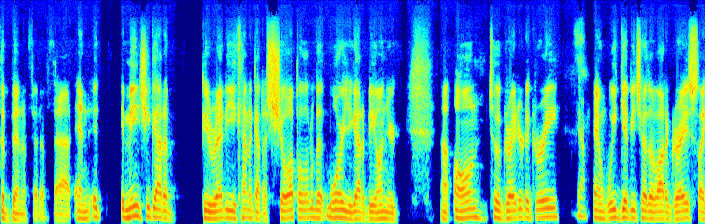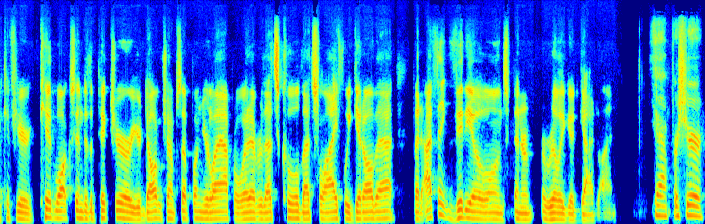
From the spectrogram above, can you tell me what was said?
the benefit of that. And it, it means you got to be ready. You kind of got to show up a little bit more. You got to be on your uh, own to a greater degree. Yeah. And we give each other a lot of grace. Like if your kid walks into the picture or your dog jumps up on your lap or whatever, that's cool. That's life. We get all that. But I think video on's been a, a really good guideline. Yeah, for sure.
